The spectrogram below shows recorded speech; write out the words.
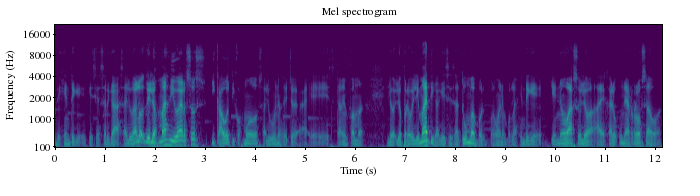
de gente que, que se acerca a saludarlo, de los más diversos y caóticos modos, algunos, de hecho, eh, es también fama lo, lo problemática que es esa tumba por, por, bueno, por la gente que, que no va solo a, a dejar una rosa o a,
